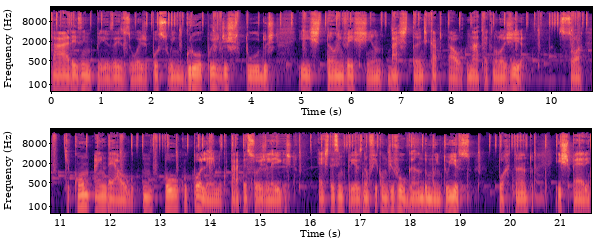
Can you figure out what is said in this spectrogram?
várias empresas hoje possuem grupos de estudos e estão investindo bastante capital na tecnologia. Só que, como ainda é algo um pouco polêmico para pessoas leigas, estas empresas não ficam divulgando muito isso. Portanto, espere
